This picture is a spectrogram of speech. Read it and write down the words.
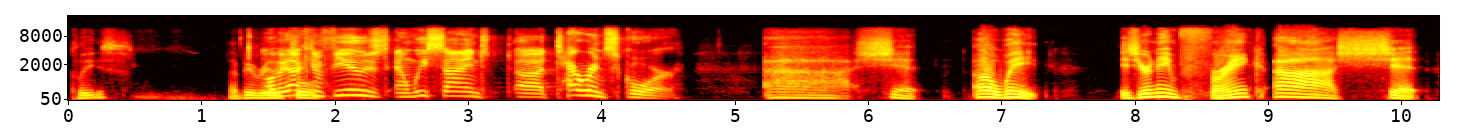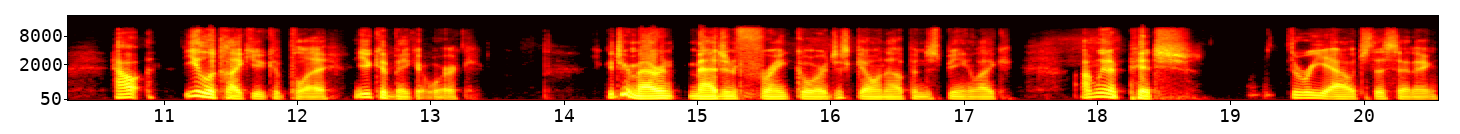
Please. That'd be really. oh, we got confused, and we signed uh, Terrence Gore. ah, shit. Oh, wait. Is your name Frank? Ah, shit. How you look like you could play. You could make it work. Could you ima- imagine Frank Gore just going up and just being like, I'm going to pitch three outs this inning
